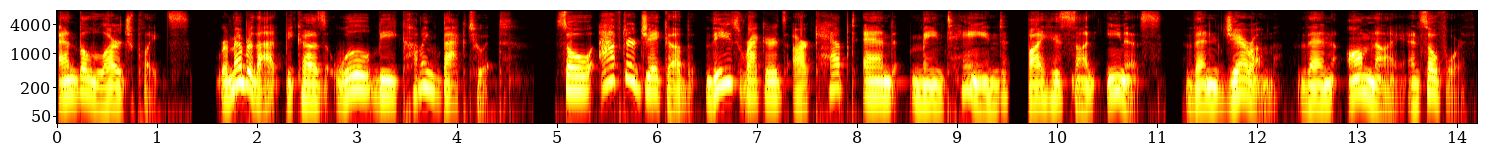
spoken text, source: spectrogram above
and the large plates. Remember that because we'll be coming back to it. So, after Jacob, these records are kept and maintained by his son Enos, then Jarom, then Omni, and so forth.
